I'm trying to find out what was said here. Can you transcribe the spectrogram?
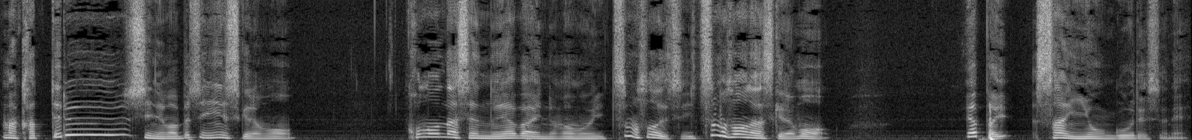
まあ勝ってるしね、まあ別にいいんですけども、この打線のやばいの、まあもういつもそうです。いつもそうなんですけども、やっぱり3、4、5ですよね。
